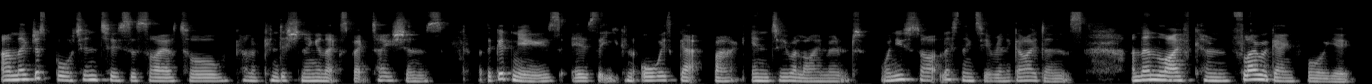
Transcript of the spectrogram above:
and they've just bought into societal kind of conditioning and expectations. But the good news is that you can always get back into alignment when you start listening to your inner guidance, and then life can flow again for you.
